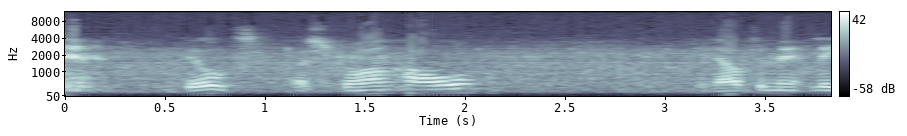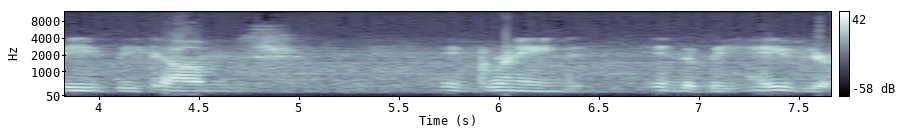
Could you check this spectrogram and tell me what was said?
builds a stronghold and ultimately becomes ingrained in the behavior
